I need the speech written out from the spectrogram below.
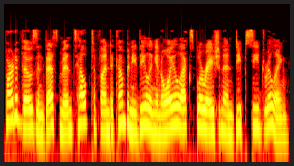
Part of those investments helped to fund a company dealing in oil exploration and deep-sea drilling.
